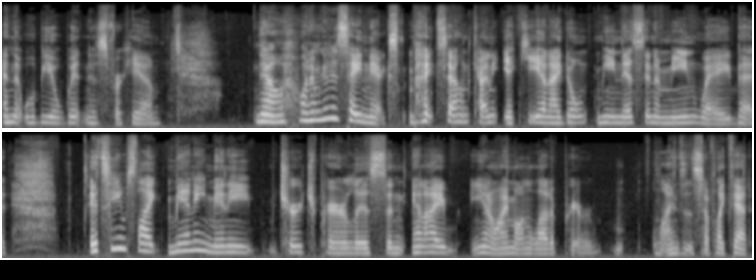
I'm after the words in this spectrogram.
and that will be a witness for Him. Now, what I'm going to say next might sound kind of icky, and I don't mean this in a mean way, but it seems like many, many church prayer lists, and, and I, you know, I'm on a lot of prayer lines and stuff like that,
